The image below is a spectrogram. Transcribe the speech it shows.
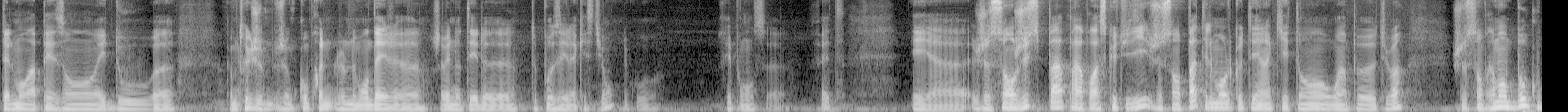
tellement apaisant et doux. comme truc, je, je, me je me demandais, j'avais noté de, de poser la question. Du coup, réponse Et euh, je sens juste pas, par rapport à ce que tu dis, je sens pas tellement le côté inquiétant ou un peu, tu vois. Je sens vraiment beaucoup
